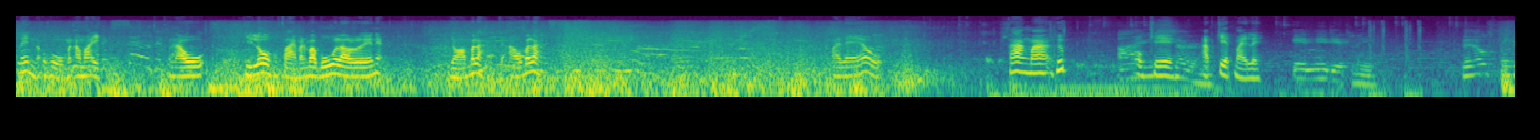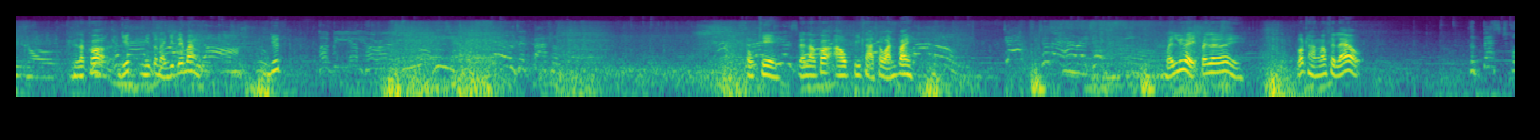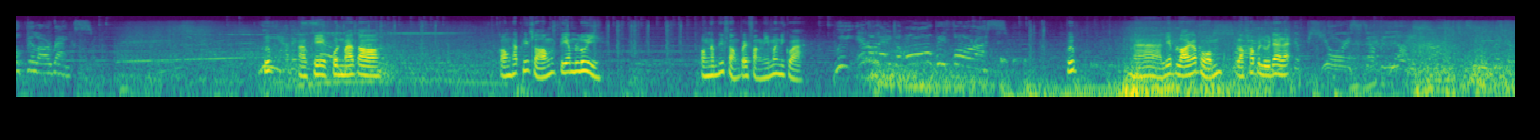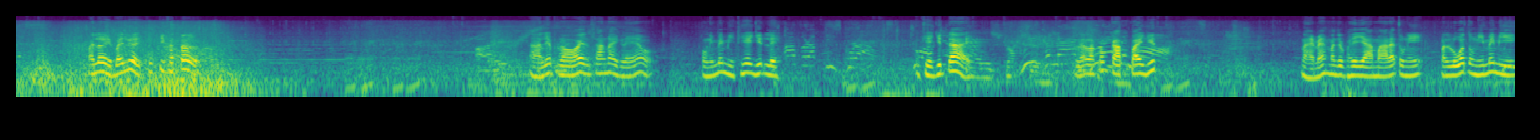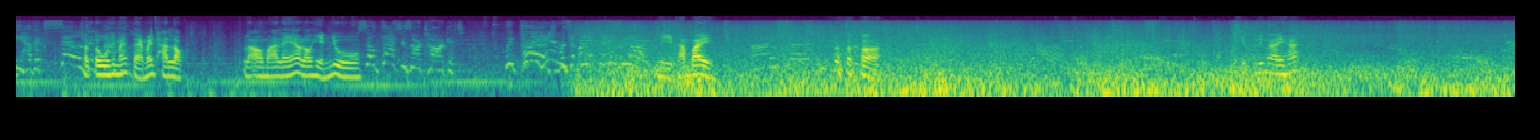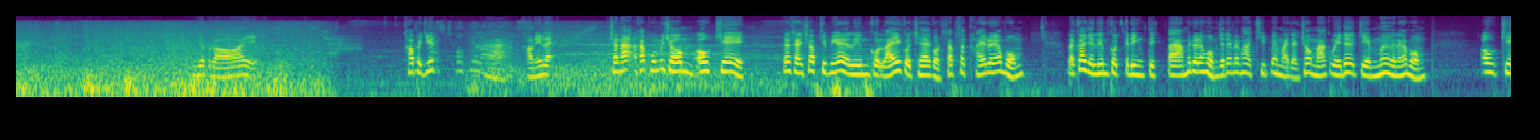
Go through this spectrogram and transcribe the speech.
เล่นโอ้โหมันเอามาอีกมันเอาฮีโร่ของฝ่ายมันมาบู๊เราเลยเนี่ยยอมปะล่ะจะเอาปะล่ะ ไปแล้ว สร้างมาฮึบ I โอเค serve อัปเกรดใหม่เลย immediately. Build protocol. แล้วก็ยึดมีตัวไหนยึดได้บ้าง ยึด Of the Emperor's excelled at battle. โอเค แล้วเราก็เอาปีศาจสวรรค์ไป Death to the heretics. ไปเรื่อยไปเลย รถถังเราเสร็จแล้ว The best fulfill our ranks. ปึ๊บโอเค คนมาต่อ กองทัพที่สองเตรียมลุย กองทัพที่สองไปฝั่งนี้มั่งดีกว่า We immolate all before us. ปึ๊บน่าเรียบร้อยครับผม เราเข้าไปลุยได้แล้ว the purest of light. ไปเลย ไปเรื่อยคุกกี้คัตเตอร์ I อ่าเรียบร้อยสร้างได้อีกแล้ว ตรงนี้ไม่มีที่ให้ยึดเลย Offer up these grounds. โอเคยึดได้ instructions. แล้วเราก็กลับไปยึดไหนไหมมันจะพยายามมาแล้วตรงนี้ มันรู้ว่าตรงนี้ไม่มี We have excelled ศั at ตรูใช่ไหม battle. แต่ไม่ทันหรอก เราเอามาแล้วเราเห็นอยู่ So that is our target. We pledge with the ecclesiarchy. นี่ทำไป I serve คิดหรือไงฮะ เรียบร้อย เข้าไปยึดอ่าคราวนี้แหละ ชนะครับคุณผู้ชม โอเค ถ้าใครชอบคลิปนี้ก็อย่าลืมกดไลค์กดแชร์กด Subscribe ด้วยนะครับผม แล้วก็อย่าลืมกดกระดิ่งติดตามให้ด้วยนะผมจะได้ไม่พลาดคลิปใหม่ๆจากช่อง Mark Vader Gamer นะครับผม โอเค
